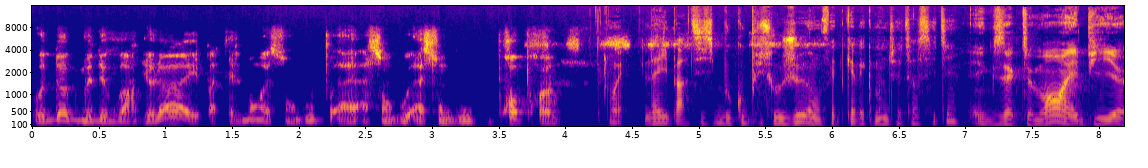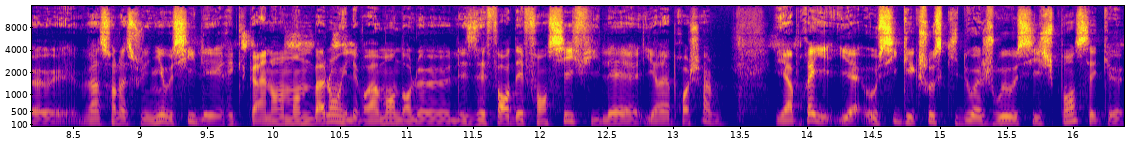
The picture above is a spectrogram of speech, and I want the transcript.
au dogme de Guardiola et pas tellement à son goût, à son goût, à son goût propre. Ouais, là, il participe beaucoup plus au jeu en fait qu'avec Manchester City. Exactement. Et puis euh, Vincent l'a souligné aussi, il récupère énormément de ballons. Il est vraiment dans le, les efforts défensifs, il est irréprochable. Et après, il y a aussi quelque chose qui doit jouer aussi, je pense, c'est que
